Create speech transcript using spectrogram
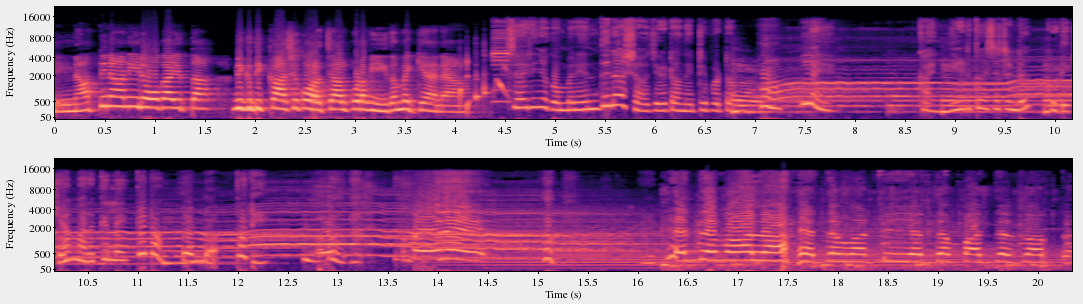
എന്നാത്തിനാണ് ഈ ലോകായുത്ത നികുതി കാശ് കുറച്ചാൾ കൂടെ വീതം വെക്കാനാ? ചരിഞ്ഞ കൊമ്പൻ എന്തിനാ ഷാജേട്ടാ നെറ്റിപ്പെട്ട അല്ലേ? കഞ്ഞി എടുത്തു വെച്ചിട്ടുണ്ട്. കുടിക്കാൻ മറക്കല്ലേ? കേട്ടോ? പോട്ടെ. എന്റെ മാല എന്റെ വട്ടി എന്റെ പഞ്ചസാർട്ട്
